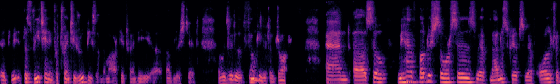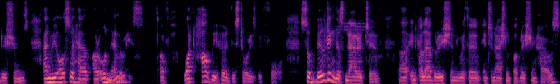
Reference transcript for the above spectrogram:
it, it, was retailing for 20 rupees on the market when he uh, published it with little funky little drawings. And uh, so we have published sources, we have manuscripts, we have oral traditions, and we also have our own memories of what how we heard these stories before. So building this narrative uh, in collaboration with an international publishing house,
